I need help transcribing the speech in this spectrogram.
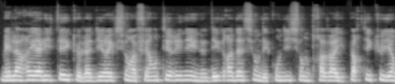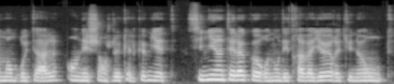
Mais la réalité est que la direction a fait entériner une dégradation des conditions de travail particulièrement brutale en échange de quelques miettes. Signer un tel accord au nom des travailleurs est une honte.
